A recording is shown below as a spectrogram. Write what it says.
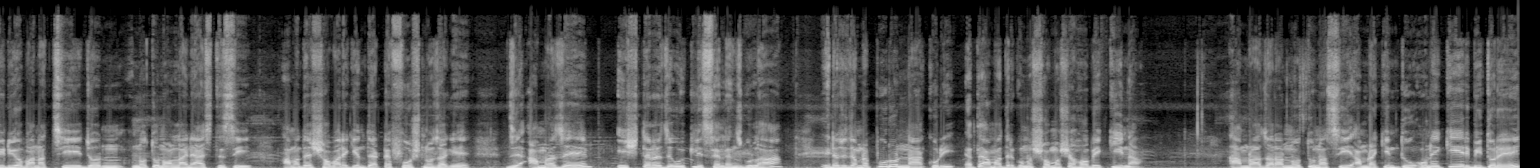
ভিডিও বানাচ্ছি নতুন অনলাইনে আসতেছি, আমাদের সবারই কিন্তু একটা প্রশ্ন জাগে যে আমরা যে ইস্টারের যে উইকলি চ্যালেঞ্জগুলা এটা যদি আমরা পূরণ না করি, এতে আমাদের কোনো সমস্যা হবে কি না? আমরা যারা নতুন আছি, আমরা কিন্তু অনেকের ভিতরেই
